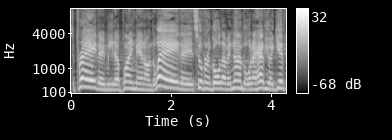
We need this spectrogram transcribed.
to pray. They meet a blind man on the way. They, silver and gold have I none, but what I have you I give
